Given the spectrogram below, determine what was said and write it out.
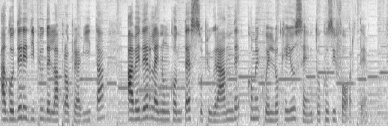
a godere di più della propria vita, a vederla in un contesto più grande come quello che io sento così forte.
